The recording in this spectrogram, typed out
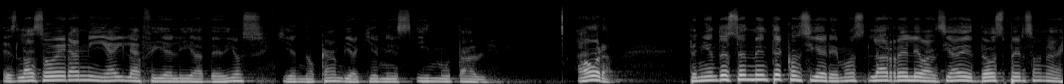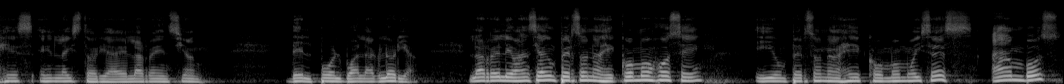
es la soberanía y la fidelidad de Dios, quien no cambia, quien es inmutable. Ahora, teniendo esto en mente, consideremos la relevancia de dos personajes en la historia de la redención del polvo a la gloria. La relevancia de un personaje como José y un personaje como Moisés, ambos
